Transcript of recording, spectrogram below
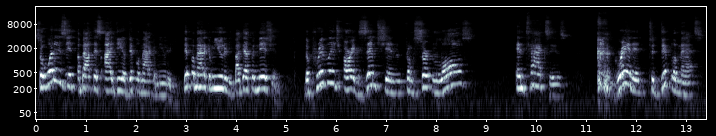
So, what is it about this idea of diplomatic immunity? Diplomatic immunity, by definition, the privilege or exemption from certain laws and taxes granted to diplomats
